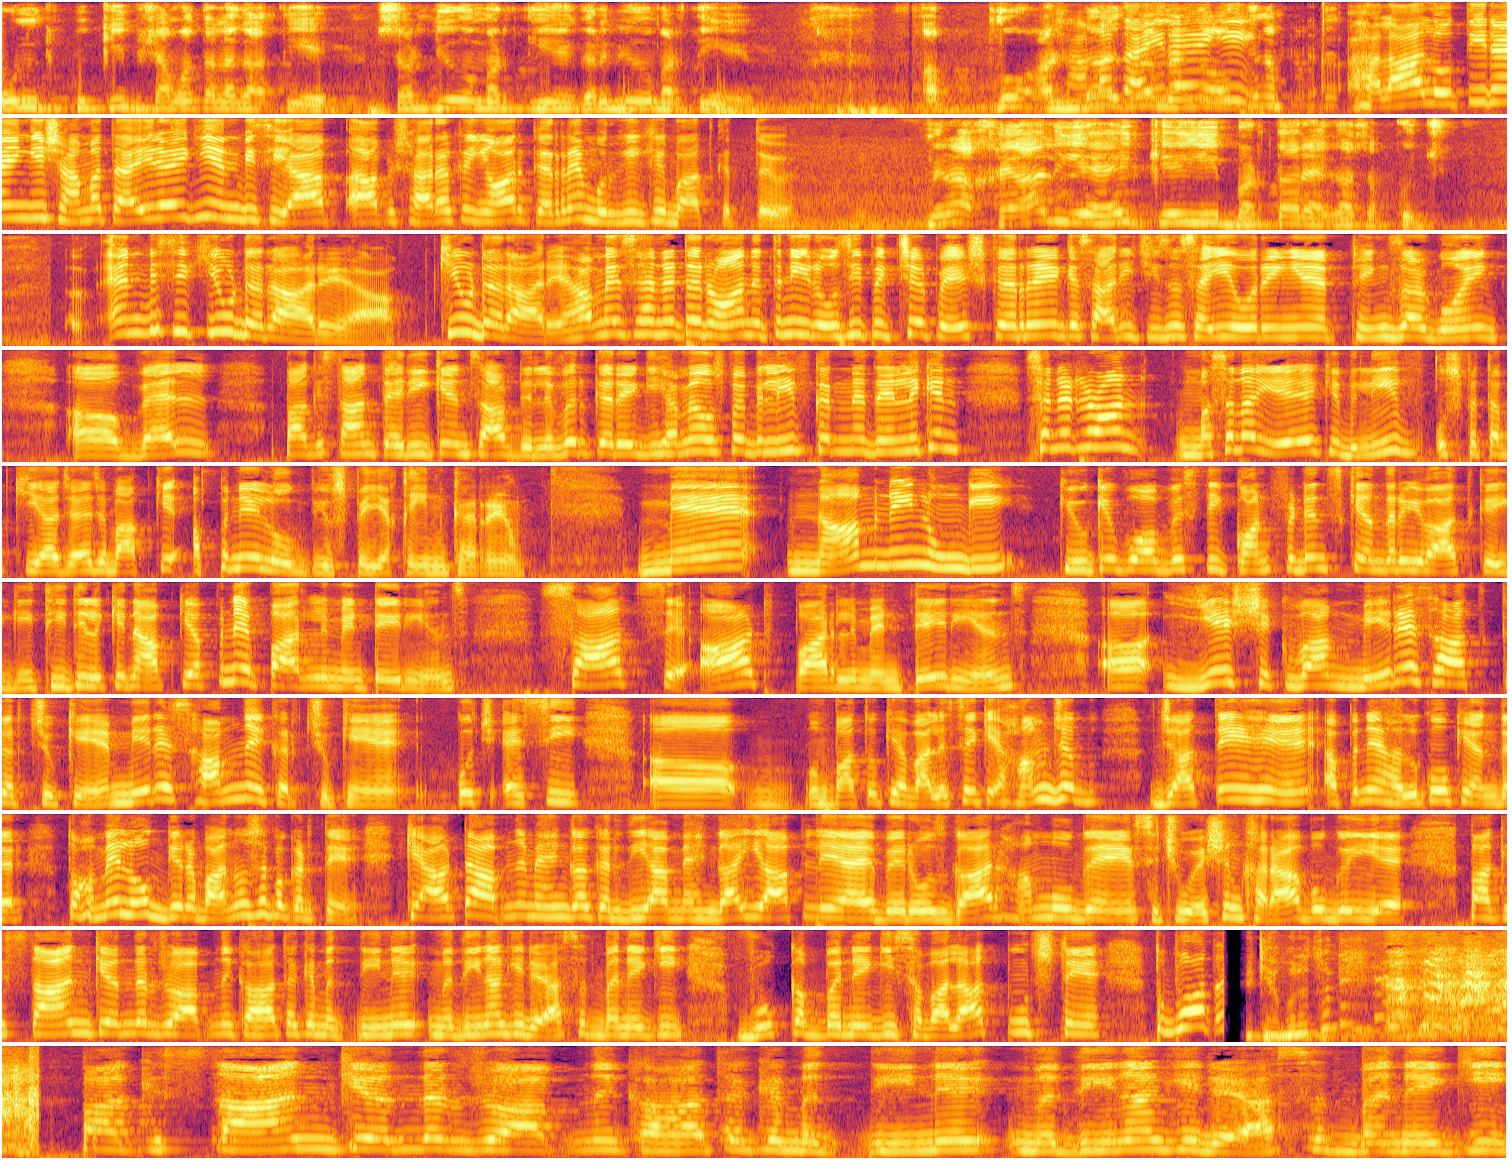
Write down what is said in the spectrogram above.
उनकी शामत अलग आती है, सर्दियों में मरती है, गर्मियों में मरती हैं। अब तो अंडा आई रहेगी। हलाल होती रहेंगी शामत आई रहेगी एनबीसी आप आप इशारा कहीं और कर रहे हैं मुर्गी की बात करते हुए? मेरा ख्याल ये है कि ये बढ़ता रहेगा सब कुछ। एनबीसी क्यों डरा रहे हैं आप? क्यों डरा रहे हैं? हमें सेनेटर रॉन इतनी रोजी पिक्चर पेश कर रहे हैं कि सारी चीज़ें सही हो रही हैं things are going well Pakistan Tehreek Insaf deliver करेगी हमें उस पर बिलीव करने दें। लेकिन सेनेटर रॉन मसला ये है कि बिलीव उस पर तब किया जाए जब आपके अपने लोग भी उस पर यकीन कर रहे हो। मैं नाम नहीं लूँगी क्योंकि वो ऑब्वियसली कॉन्फिडेंस के अंदर ये बात कही गई थी, थी लेकिन आपके अपने पार्लियामेंटेरियंस सात से आठ पार्लियामेंटेरियंस ये शिकवा मेरे साथ कर चुके हैं मेरे सामने कर चुके हैं कुछ ऐसी आ, बातों के हवाले से कि हम जब जाते हैं अपने हलकों के अंदर तो हमें लोग गिरबानों से पकड़ते हैं कि आटा आपने महँगा कर दिया महँगाई आप ले आए बेरोजगार हम हो गए सिचुएशन खराब हो गई है। पाकिस्तान के अंदर जो आपने कहा था कि मदीने मदीना की रियासत बनेगी वो कब बनेगी सवाल पूछते हैं। तो बहुत क्या बोला तूने? पाकिस्तान के अंदर जो आपने कहा था कि मदीने मदीना की रियासत बनेगी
